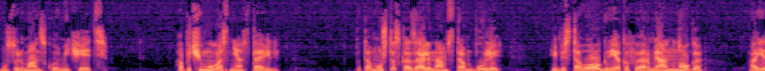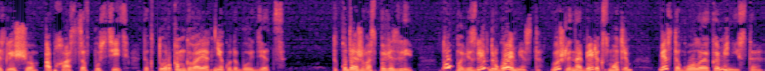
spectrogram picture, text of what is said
мусульманскую мечеть. А почему вас не оставили? Потому что сказали нам в Стамбуле и без того греков и армян много, а если еще абхазцев пустить, так туркам, говорят, некуда будет деться. Так куда же вас повезли? Ну, повезли в другое место. Вышли на берег, смотрим. Место голое, каменистое.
